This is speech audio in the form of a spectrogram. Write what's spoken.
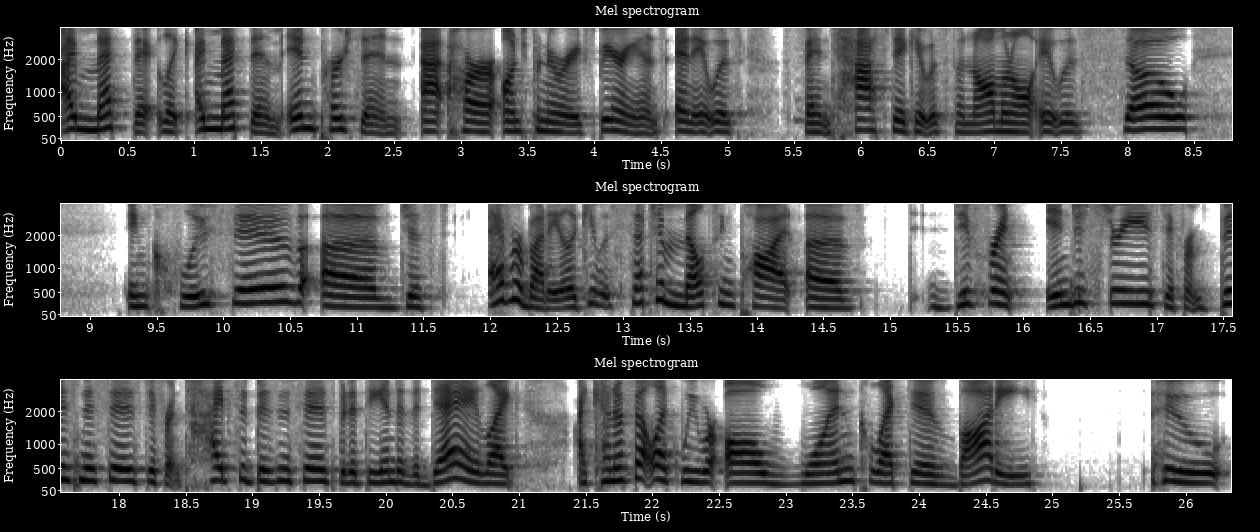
I met there, like I met them in person at her entrepreneur experience, and it was fantastic. It was phenomenal. It was so inclusive of just everybody. Like it was such a melting pot of different industries, different businesses, different types of businesses. But at the end of the day, like I kind of felt like we were all one collective body who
